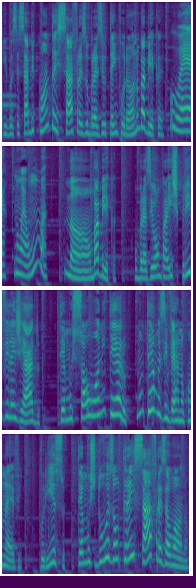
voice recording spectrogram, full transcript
E você sabe quantas safras o Brasil tem por ano, Babica? Ué, não é uma? Não, Babica. O Brasil é um país privilegiado. Temos sol o ano inteiro. Não temos inverno com neve. Por isso, temos duas ou três safras ao ano.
